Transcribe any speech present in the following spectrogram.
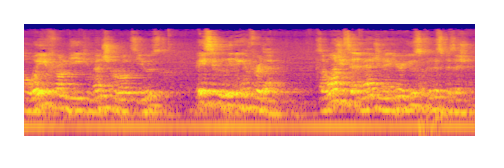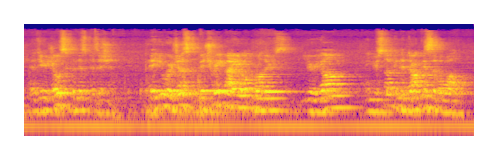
away from the conventional roads used, basically leaving him for dead. So I want you to imagine that you're Yusuf in this position, that you're Joseph in this position, that you were just betrayed by your own brothers, you're young, and you're stuck in the darkness of a well.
